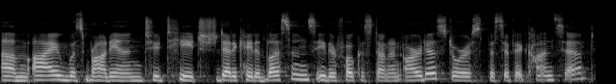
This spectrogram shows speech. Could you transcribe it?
um, I was brought in to teach dedicated lessons, either focused on an artist or a specific concept.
